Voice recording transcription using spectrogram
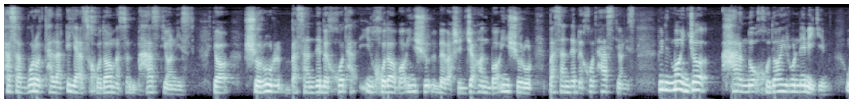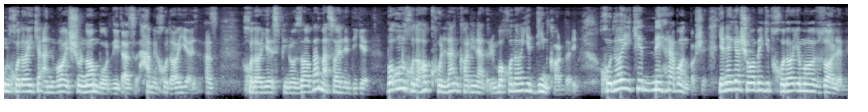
تصور و تلقی از خدا مثلا هست یا نیست؟ یا شرور بسنده به خود این خدا با این ببخشید جهان با این شرور بسنده به خود هست یا نیست؟ ببینید ما اینجا هر نوع خدایی رو نمیگیم. اون خدایی که انواعش رو نام بردید از همه خدایی از خدای اسپینوزا و مسائل دیگه. با اون خداها کلا کاری نداریم. با خدای دین کار داریم. خدایی که مهربان باشه. یعنی اگر شما بگید خدای ما ظالمه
